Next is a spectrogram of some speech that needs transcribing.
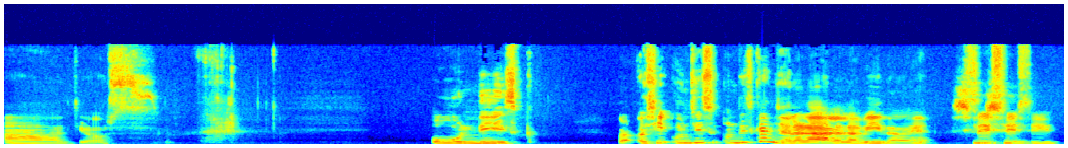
Ah, Dios. Un disc. Però, o sigui, un disc, un disc en general a la vida, eh? Sí, sí, sí. Hòstia.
